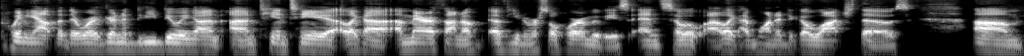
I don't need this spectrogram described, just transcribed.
pointing out that they were going to be doing on on TNT like a, a marathon of, of Universal horror movies, and so uh, like I wanted to go watch those. Um,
